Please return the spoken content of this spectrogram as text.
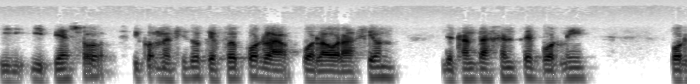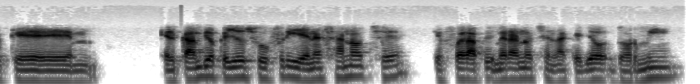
y, y pienso, estoy convencido que fue por la, por la oración de tanta gente por mí, porque el cambio que yo sufrí en esa noche, que fue la primera noche en la que yo dormí,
